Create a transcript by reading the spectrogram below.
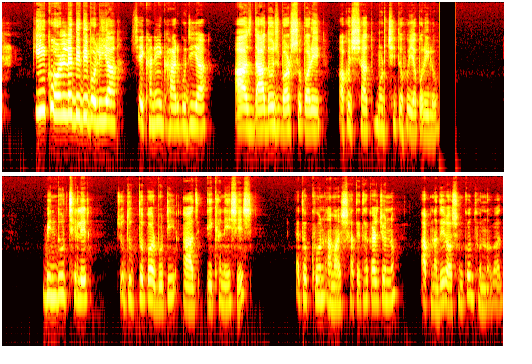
কি করলে দিদি বলিয়া? সেখানেই ঘাড় গুজিয়া আজ দ্বাদশ বর্ষ পরে অকস্মাৎ মূর্ছিত হইয়া পড়িল। বিন্দুর ছেলের চতুর্থ পর্বটি আজ এখানেই শেষ। এতক্ষণ আমার সাথে থাকার জন্য আপনাদের অসংখ্য ধন্যবাদ।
